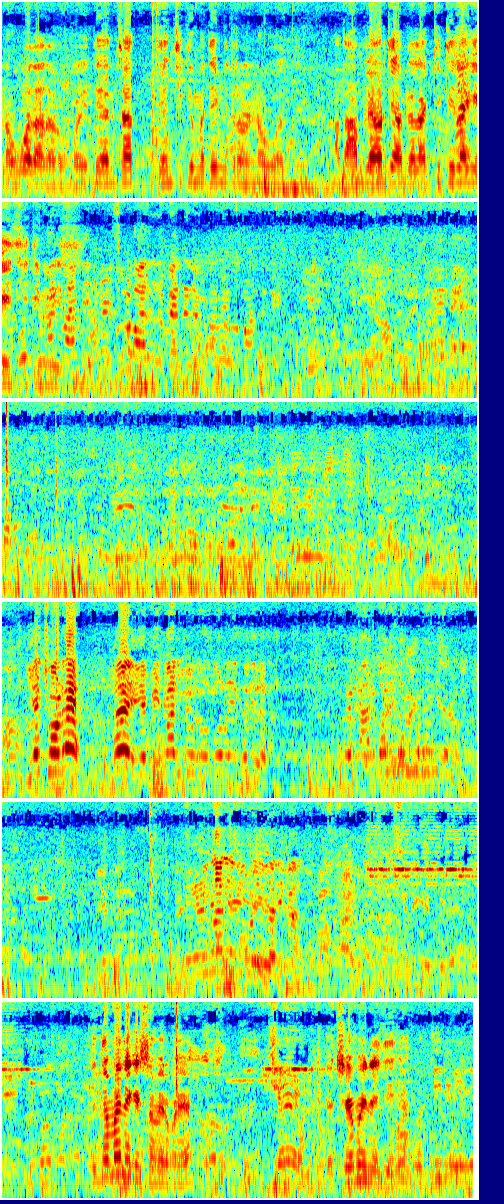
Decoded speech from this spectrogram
नव्वद हजार रुपये. त्यांचा त्यांची किंमत आहे मित्रांनो नव्वद. आता आपल्यावरती आपल्याला कितीला घ्यायची ती म्हैस? ये छोड़ रे! ए, ये बीच वाली छोड़ वो दोनों कितने महीने की समीर भैया? ये छः महीने की क्या? तीन महीने।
